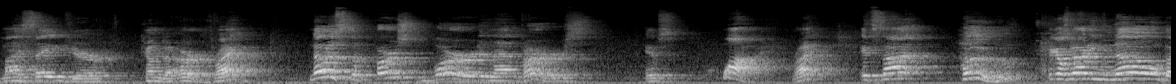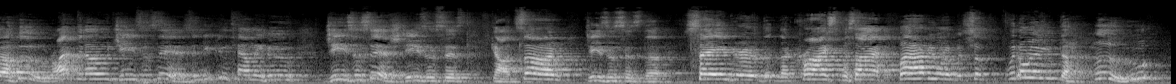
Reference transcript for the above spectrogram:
my Savior come to earth? Right? Notice the first word in that verse is why, right? It's not who, because we already know the who, right? We know who Jesus is. And you can tell me who Jesus is. Jesus is God's Son. Jesus is the Savior, the, the Christ, Messiah, whatever you want to So we don't need the who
